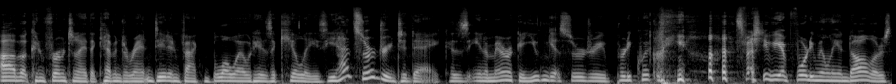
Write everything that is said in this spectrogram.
uh, but confirmed tonight that Kevin Durant did in fact blow out his Achilles. He had surgery today because in America you can get surgery pretty quickly, especially if you have forty million dollars.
